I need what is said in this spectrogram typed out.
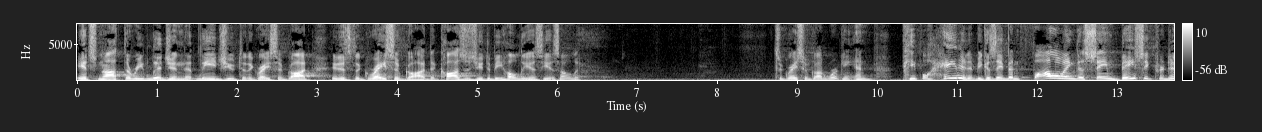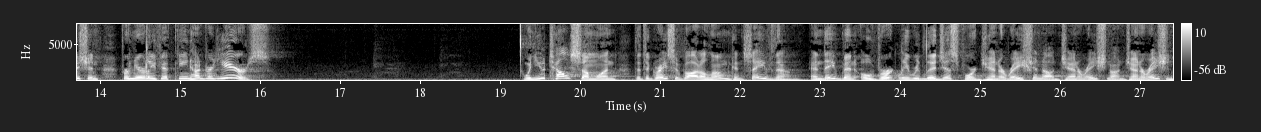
It's not the religion that leads you to the grace of God, it is the grace of God that causes you to be holy as He is holy. It's the grace of God working. And people hated it because they've been following the same basic tradition for nearly 1,500 years. When you tell someone that the grace of God alone can save them, and they've been overtly religious for generation on generation on generation,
